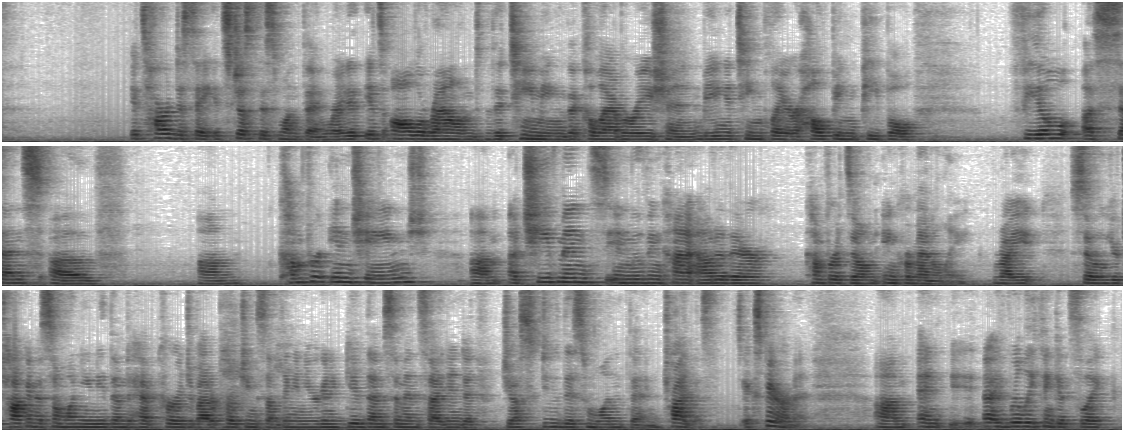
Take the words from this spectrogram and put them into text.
it's hard to say it's just this one thing, right? It, it's all around the teaming, the collaboration, being a team player, helping people feel a sense of um, comfort in change, um, achievements in moving kind of out of their comfort zone incrementally, right? So you're talking to someone, you need them to have courage about approaching something, and you're going to give them some insight into just do this one thing, try this, experiment. Um, and it, I really think it's like,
